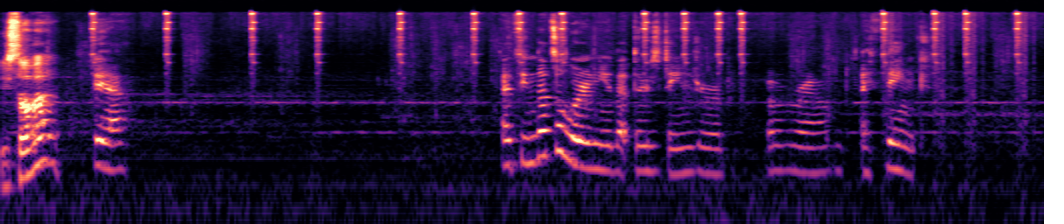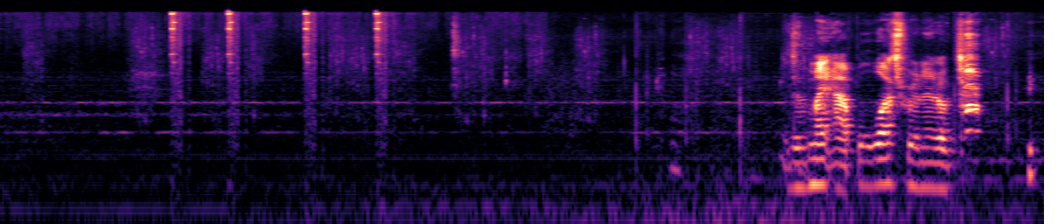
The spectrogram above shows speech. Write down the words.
You saw that? Yeah. I think that's alerting you that there's danger around. I think. Did my Apple Watch run out of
